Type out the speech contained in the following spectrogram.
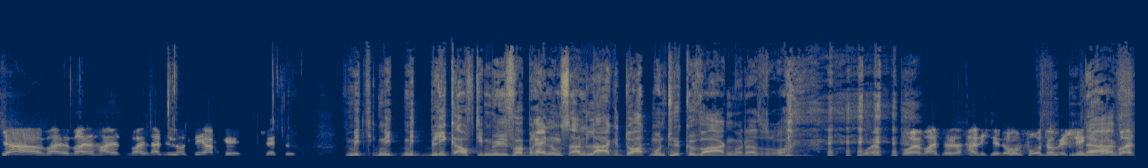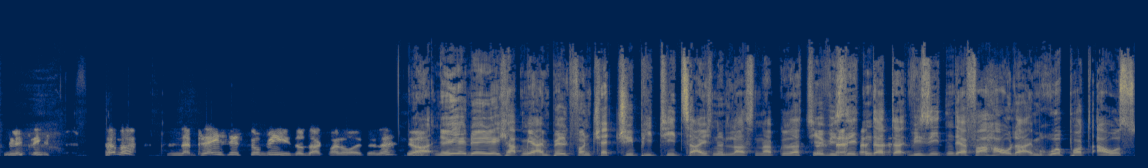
Ja, weil, weil halt, weil da die Luzi abgeht. Verstehst du? Mit, mit, mit Blick auf die Müllverbrennungsanlage Dortmund-Hückewagen oder so. Woher, woher weißt du das? Hatte ich dir doch ein Foto geschickt Na, von meinem Lieblings... Hör mal, places to be, so sagt man heute, ne? Ja, nee, nee, ich habe mir ein Bild von ChatGPT zeichnen lassen. Hab gesagt, hier, wie sieht denn, das, da, wie sieht denn der Verhauder im Ruhrpott aus?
